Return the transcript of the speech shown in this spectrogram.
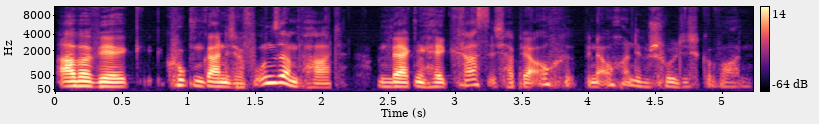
Aber wir gucken gar nicht auf unseren Part und merken, hey, krass, ich ja auch, bin auch an dem schuldig geworden.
